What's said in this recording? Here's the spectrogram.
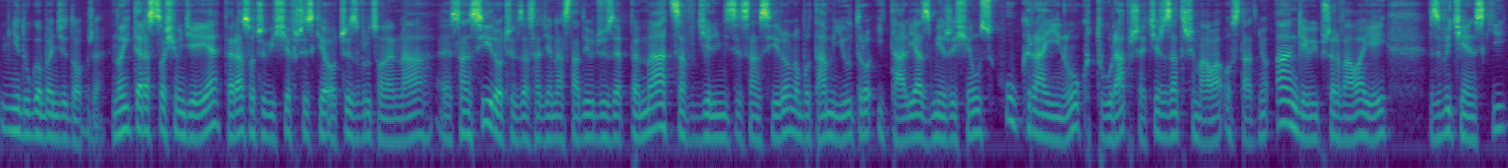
niedługo będzie dobrze. No i teraz co się dzieje? Teraz oczywiście wszystkie oczy zwrócone na e, San Siro, czy w zasadzie na stadion Giuseppe Mazza w dzielnicy San Siro, no bo tam jutro Italia zmierzy się z Ukrainą, która przecież zatrzymała ostatnio Anglię i przerwała jej zwycięski,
